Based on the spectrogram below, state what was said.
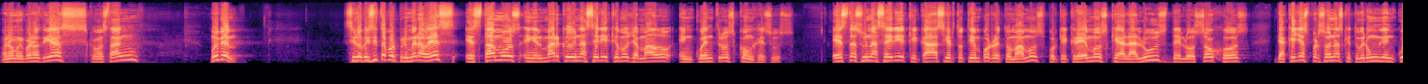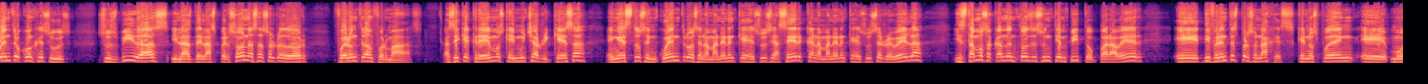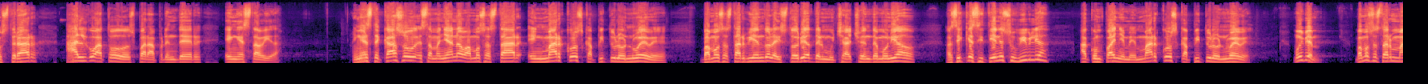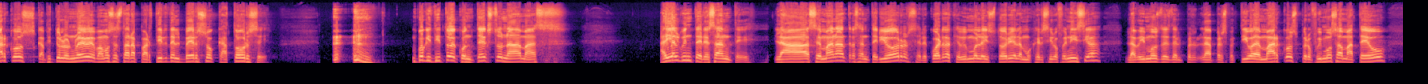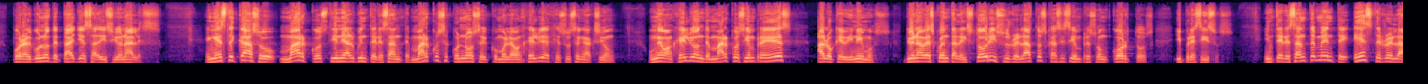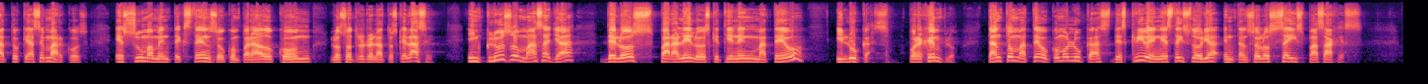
Bueno, muy buenos días, ¿cómo están? Muy bien. Si nos visita por primera vez, estamos en el marco de una serie que hemos llamado Encuentros con Jesús. Esta es una serie que cada cierto tiempo retomamos porque creemos que a la luz de los ojos de aquellas personas que tuvieron un encuentro con Jesús, sus vidas y las de las personas a su alrededor fueron transformadas. Así que creemos que hay mucha riqueza en estos encuentros, en la manera en que Jesús se acerca, en la manera en que Jesús se revela. Y estamos sacando entonces un tiempito para ver eh, diferentes personajes que nos pueden eh, mostrar algo a todos para aprender en esta vida. En este caso, esta mañana vamos a estar en Marcos capítulo 9. Vamos a estar viendo la historia del muchacho endemoniado. Así que si tiene su Biblia, acompáñeme. Marcos capítulo 9. Muy bien, vamos a estar Marcos capítulo 9, vamos a estar a partir del verso 14. Un poquitito de contexto nada más. Hay algo interesante. La semana tras anterior, se recuerda que vimos la historia de la mujer sirofenicia, la vimos desde la perspectiva de Marcos, pero fuimos a Mateo por algunos detalles adicionales. En este caso, Marcos tiene algo interesante. Marcos se conoce como el Evangelio de Jesús en acción. Un Evangelio donde Marcos siempre es a lo que vinimos. De una vez cuenta la historia y sus relatos casi siempre son cortos y precisos. Interesantemente, este relato que hace Marcos es sumamente extenso comparado con los otros relatos que él hace, incluso más allá de los paralelos que tienen Mateo y Lucas. Por ejemplo, tanto Mateo como Lucas describen esta historia en tan solo seis pasajes.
